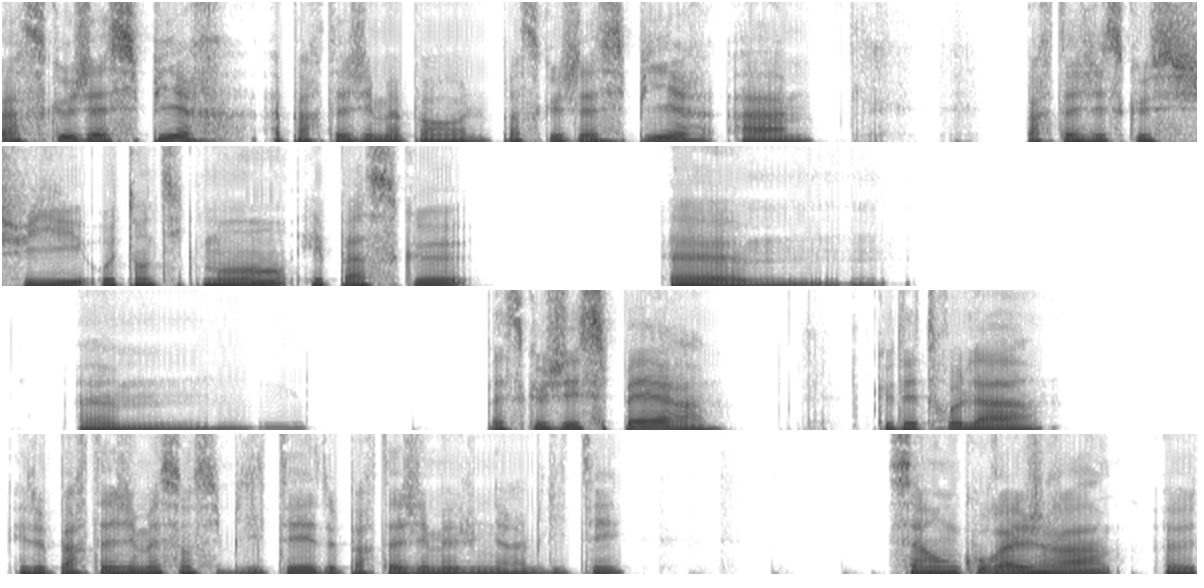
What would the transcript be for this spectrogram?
parce que j'aspire à partager ma parole, parce que j'aspire à partager ce que je suis authentiquement et parce que euh, euh, parce que j'espère que d'être là et de partager ma sensibilité, de partager ma vulnérabilité, ça encouragera euh,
